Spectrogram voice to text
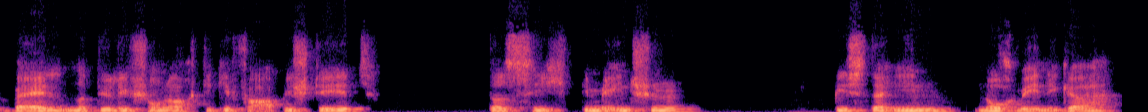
weil natürlich schon auch die Gefahr besteht, dass sich die Menschen bis dahin noch weniger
